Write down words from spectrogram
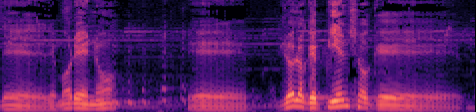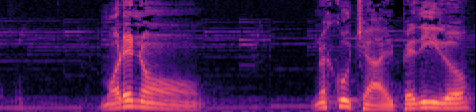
de- de Moreno, eh, yo lo que pienso que Moreno no escucha el pedido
